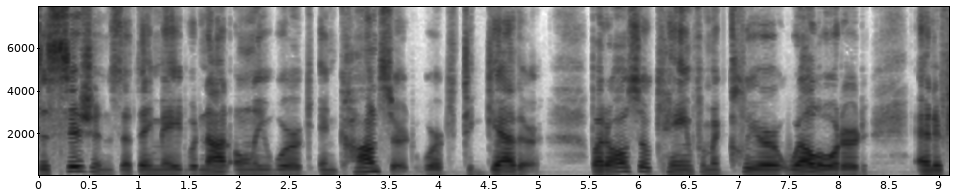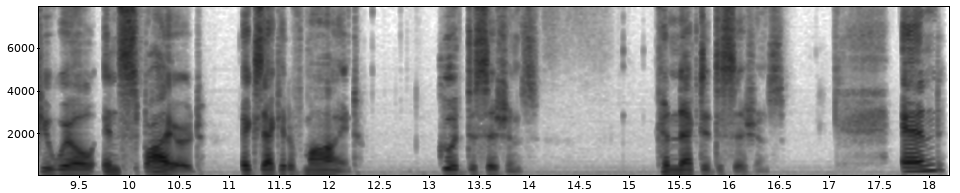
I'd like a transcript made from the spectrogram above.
decisions that they made would not only work in concert, work together, but also came from a clear, well ordered, and if you will, inspired executive mind. Good decisions, connected decisions. And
